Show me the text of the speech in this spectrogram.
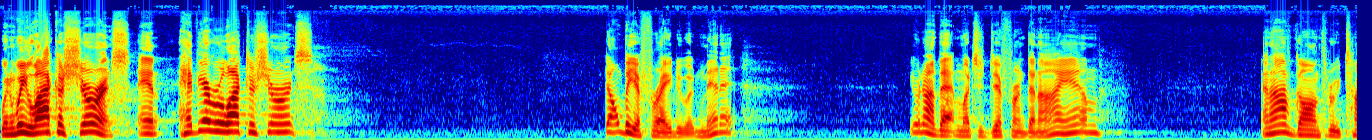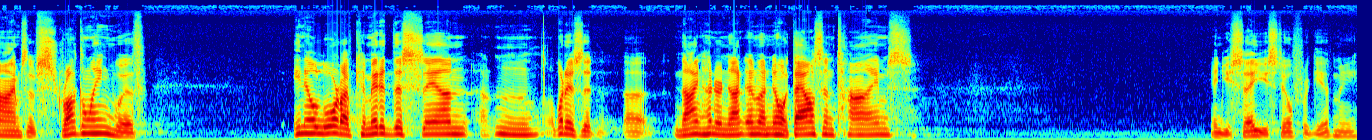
When we lack assurance, and have you ever lacked assurance? Don't be afraid to admit it. You're not that much different than I am. And I've gone through times of struggling with, you know, Lord, I've committed this sin. Mm, what is it? Uh, 909, no, 1,000 times. And you say you still forgive me?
